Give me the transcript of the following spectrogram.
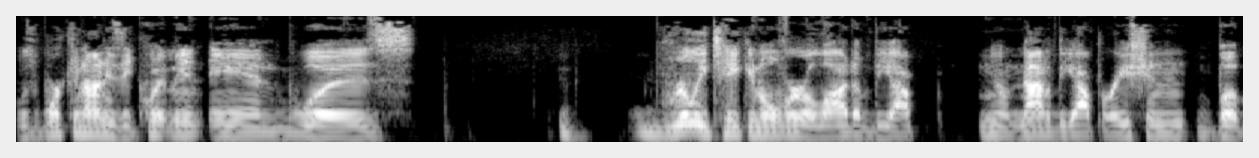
was working on his equipment and was really taking over a lot of the op- you know, not of the operation, but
